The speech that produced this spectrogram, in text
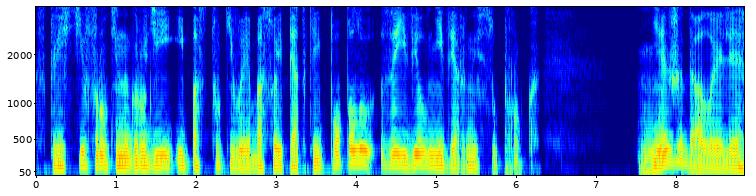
Скрестив руки на груди и постукивая босой пяткой по полу, заявил неверный супруг. «Не ожидал, Эли,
